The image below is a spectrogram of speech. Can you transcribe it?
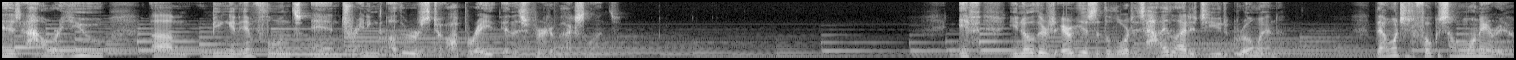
is how are you um, being an influence and training others to operate in the spirit of excellence? If you know there's areas that the Lord has highlighted to you to grow in, then I want you to focus on one area.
